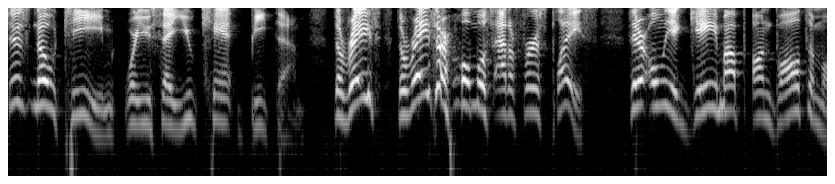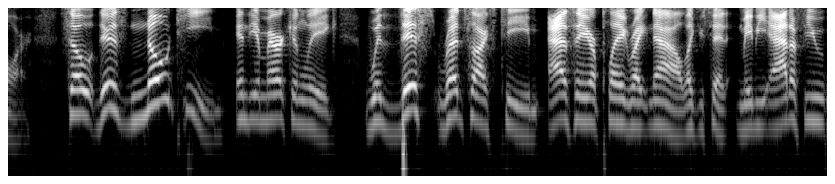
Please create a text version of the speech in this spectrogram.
there's no team where you say you can't beat them. The Rays, the Rays are almost out of first place. They're only a game up on Baltimore. So there's no team in the American League with this Red Sox team as they are playing right now, like you said, maybe add a few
